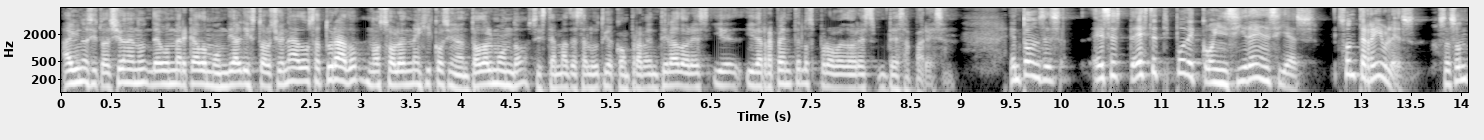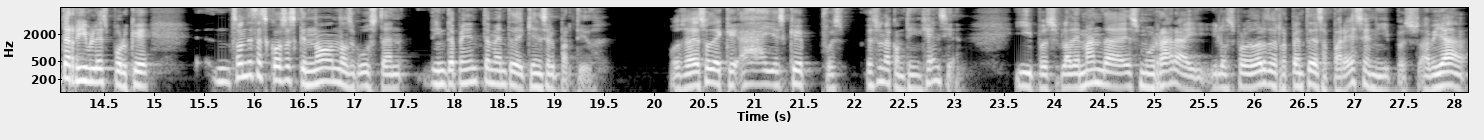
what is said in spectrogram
Hay una situación de un mercado mundial distorsionado, saturado, no solo en México, sino en todo el mundo, sistemas de salud que compran ventiladores y de, repente los proveedores desaparecen. Entonces, este, este tipo de coincidencias son terribles. O sea, son terribles porque son de esas cosas que no nos gustan independientemente de quién es el partido. O sea, eso de que, ay, es que, pues, es una contingencia. Y pues la demanda es muy rara y, los proveedores de repente desaparecen y pues había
